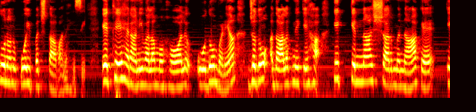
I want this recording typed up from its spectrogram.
ਦੋਨਾਂ ਨੂੰ ਕੋਈ ਪਛਤਾਵਾ ਨਹੀਂ ਸੀ। ਇੱਥੇ ਹੈਰਾਨੀ ਵਾਲਾ ਮਾਹੌਲ ਉਦੋਂ ਬਣਿਆ ਜਦੋਂ ਅਦਾਲਤ ਨੇ ਕਿਹਾ ਕਿ ਕਿੰਨਾ ਸ਼ਰਮਨਾਕ ਹੈ ਕਿ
